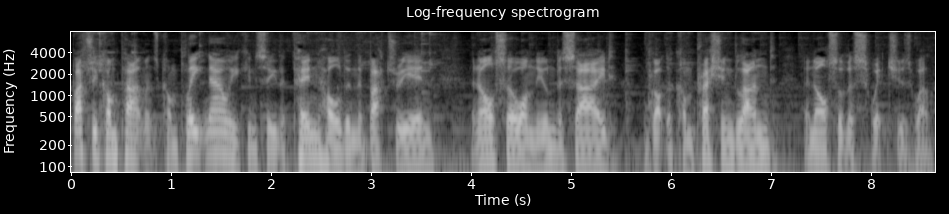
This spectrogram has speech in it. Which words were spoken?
Battery compartment's complete now. You can see the pin holding the battery in and also on the underside we've got the compression gland and also the switch as well.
